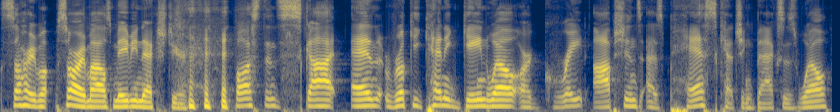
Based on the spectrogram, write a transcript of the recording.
Sorry, sorry, Miles. Maybe next year. Boston Scott and rookie Kenny Gainwell are great options as pass catching backs as well.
